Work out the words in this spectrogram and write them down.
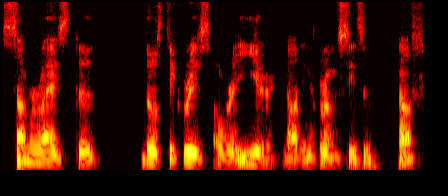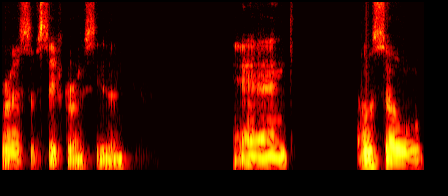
summarize the those degrees over a year, not in the growing season, not for a specific growing season. And also,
